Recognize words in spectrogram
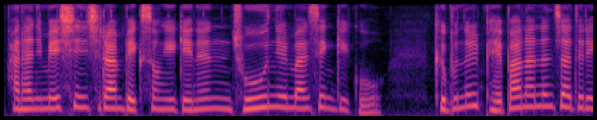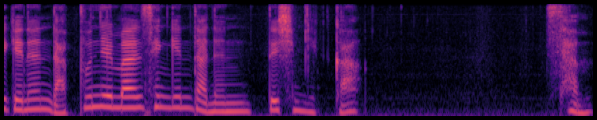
하나님의 신실한 백성에게는 좋은 일만 생기고 그분을 배반하는 자들에게는 나쁜 일만 생긴다는 뜻입니까? 3.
